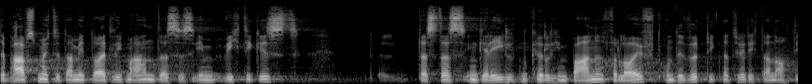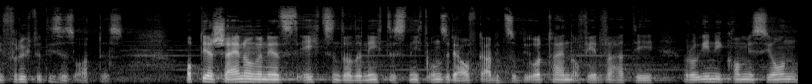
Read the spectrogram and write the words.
Der Papst möchte damit deutlich machen, dass es ihm wichtig ist, dass das in geregelten kirchlichen Bahnen verläuft und er würdigt natürlich dann auch die Früchte dieses Ortes. Ob die Erscheinungen jetzt echt sind oder nicht, ist nicht unsere Aufgabe zu beurteilen. Auf jeden Fall hat die Ruini-Kommission,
